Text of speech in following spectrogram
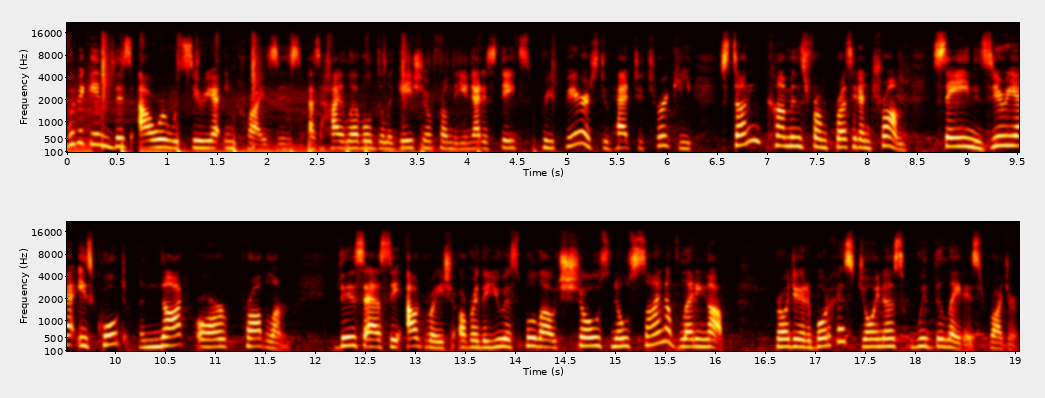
We begin this hour with Syria in crisis as a high level delegation from the United States prepares to head to Turkey. Stunning comments from President Trump saying Syria is, quote, not our problem. This as the outrage over the U.S. pullout shows no sign of letting up. Roger Borges joins us with the latest. Roger.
